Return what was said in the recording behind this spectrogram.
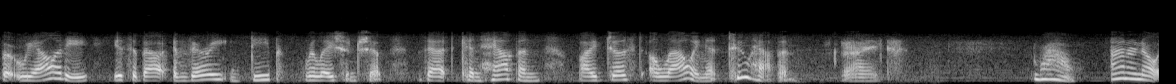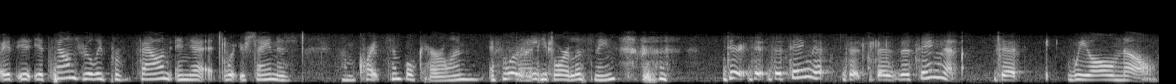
But reality, it's about a very deep relationship that can happen by just allowing it to happen. Right. Wow. I don't know. It, it it sounds really profound, and yet what you're saying is um, quite simple, Carolyn. If Well, uh, people are listening. There, the, the thing that the, the, the thing that that we all know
